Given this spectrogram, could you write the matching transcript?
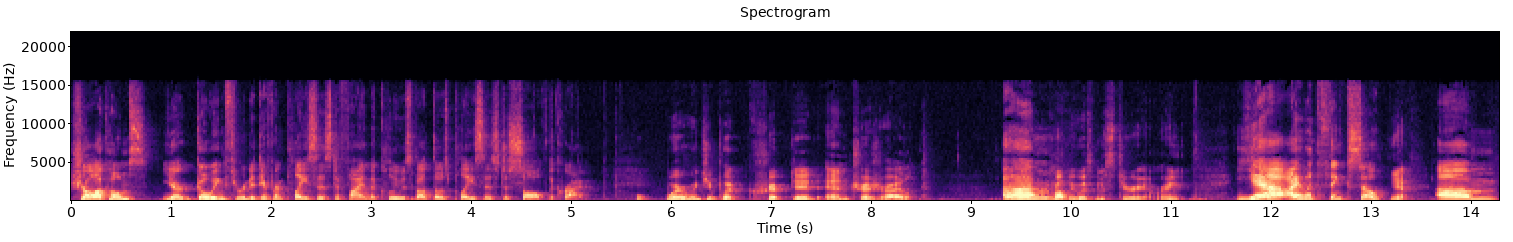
Sherlock Holmes, you're going through to different places to find the clues about those places to solve the crime. Where would you put Cryptid and Treasure Island? Probably, Um, probably with Mysterium, right? Yeah, I would think so. Yeah. Um,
